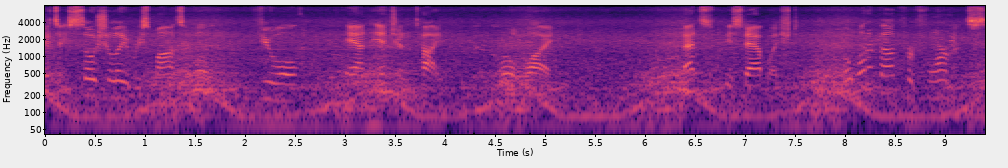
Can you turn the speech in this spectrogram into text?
It's a socially responsible fuel and engine type worldwide. That's established. But what about performance?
